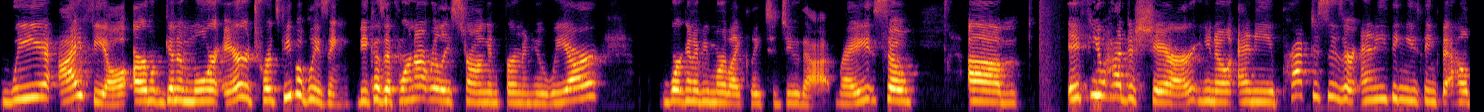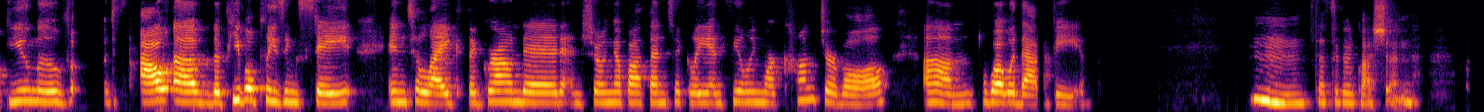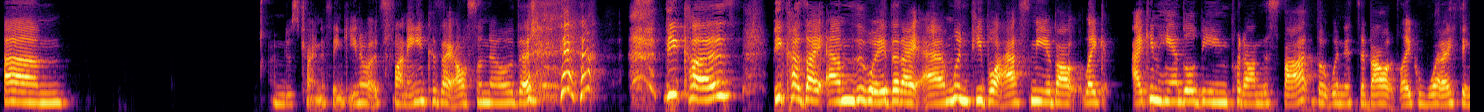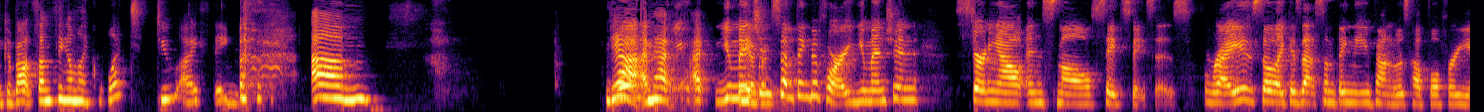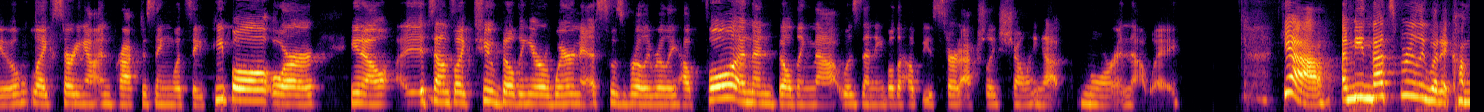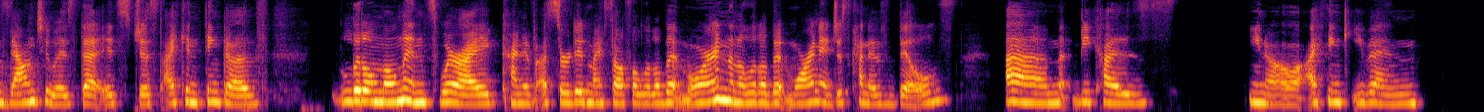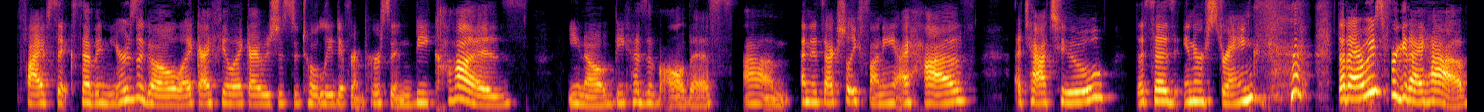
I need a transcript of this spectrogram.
We, I feel, are gonna more err towards people pleasing because if we're not really strong and firm in who we are, we're gonna be more likely to do that, right? So, um, if you had to share, you know, any practices or anything you think that helped you move out of the people pleasing state into like the grounded and showing up authentically and feeling more comfortable, um, what would that be? Hmm, that's a good question. Um, I'm just trying to think. You know, it's funny because I also know that because because I am the way that I am. When people ask me about like, I can handle being put on the spot, but when it's about like what I think about something, I'm like, what do I think? um, yeah, well, I'm happy. You, you mentioned yeah, something before. You mentioned starting out in small safe spaces, right? So like is that something that you found was helpful for you like starting out and practicing with safe people or you know, it sounds like too building your awareness was really really helpful and then building that was then able to help you start actually showing up more in that way. Yeah, I mean that's really what it comes down to is that it's just I can think of little moments where I kind of asserted myself a little bit more and then a little bit more, and it just kind of builds. Um, because, you know, I think even five, six, seven years ago, like I feel like I was just a totally different person because, you know, because of all this. Um, and it's actually funny, I have a tattoo that says inner strength that I always forget I have.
